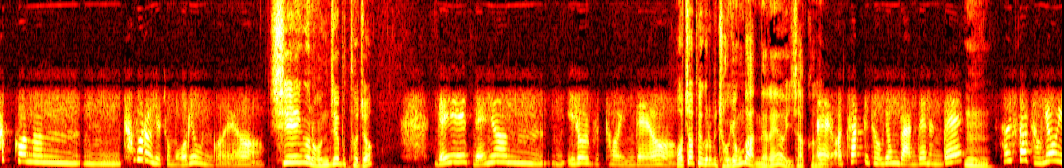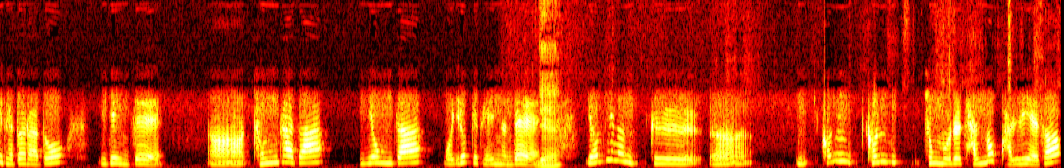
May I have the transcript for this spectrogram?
사건은 음, 처벌하기 좀 어려운 거예요. 시행은 언제부터죠? 내 내년 1월부터인데요. 어차피 그러면 적용도 안 되네요, 이 사건은. 네, 어차피 적용도 안 되는데 음. 설사 적용이 되더라도 이게 이제 어 종사자, 이용자, 뭐 이렇게 돼 있는데 예. 여기는 그 어, 건, 건축물을 잘못 관리해서 어,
